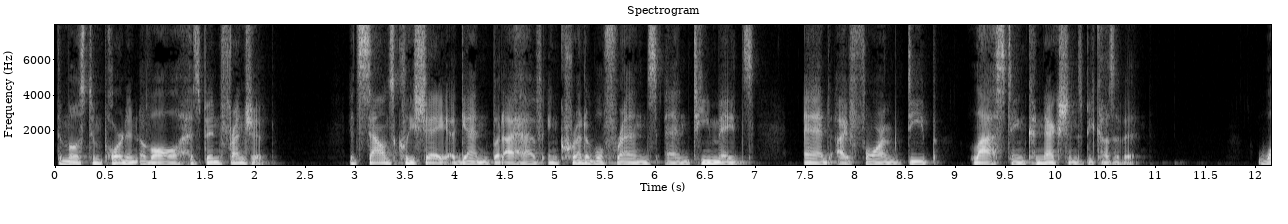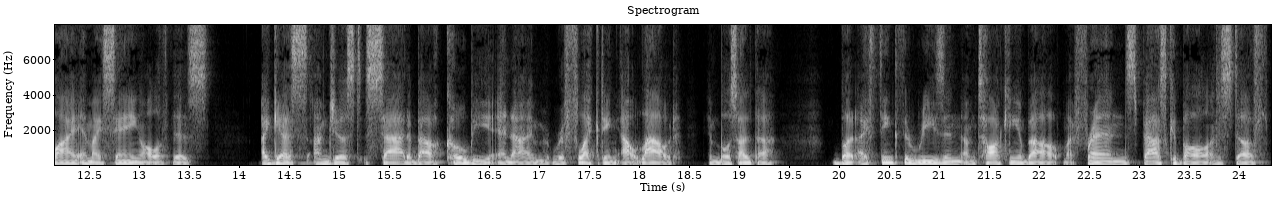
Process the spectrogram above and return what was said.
the most important of all has been friendship. It sounds cliche again, but I have incredible friends and teammates and I formed deep, lasting connections because of it. Why am I saying all of this? I guess I'm just sad about Kobe and I'm reflecting out loud in voz alta. But I think the reason I'm talking about my friends, basketball, and stuff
